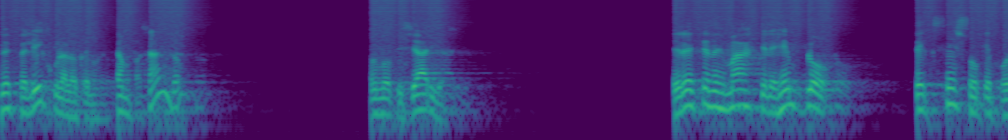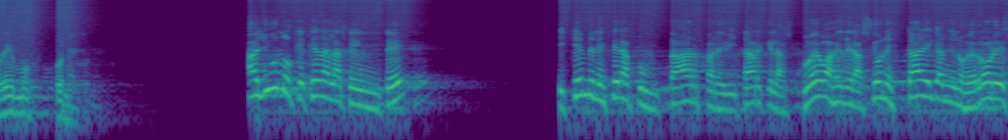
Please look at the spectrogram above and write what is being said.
No es película lo que nos están pasando, son noticiarios. Pero este no es más que el ejemplo de exceso que podemos poner. Hay uno que queda latente y que menester apuntar para evitar que las nuevas generaciones caigan en los errores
